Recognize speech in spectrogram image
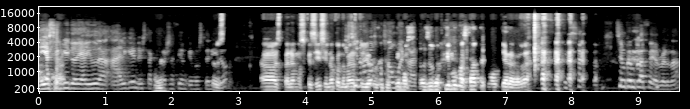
haya servido de ayuda a alguien esta conversación que hemos tenido. Pues, Ah, esperemos que sí, si no, cuando menos tú y yo nos divertimos, bastante como quiera, ¿verdad? Exacto. Siempre un placer, ¿verdad?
